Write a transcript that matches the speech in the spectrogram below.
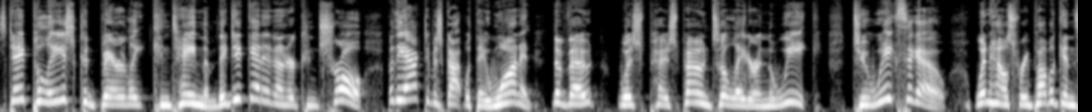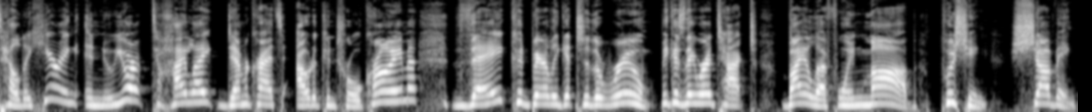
State police could barely contain them. They did get it under control, but the activists got what they wanted. The vote was postponed till later in the week. Two weeks ago, when House Republicans held a hearing in New York to highlight Democrats' out of control crime, they could barely get to the room because they were attacked by a left wing mob, pushing, shoving,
